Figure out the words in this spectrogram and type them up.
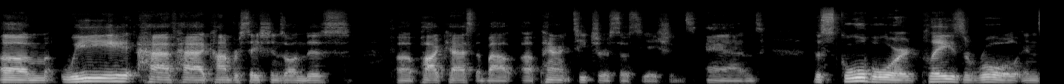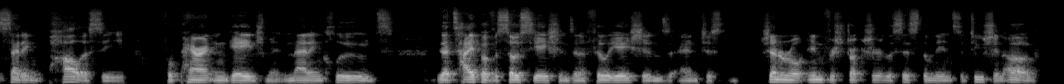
Um we have had conversations on this uh, podcast about uh, parent teacher associations and the school board plays a role in setting policy for parent engagement and that includes the type of associations and affiliations and just general infrastructure, the system, the institution of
